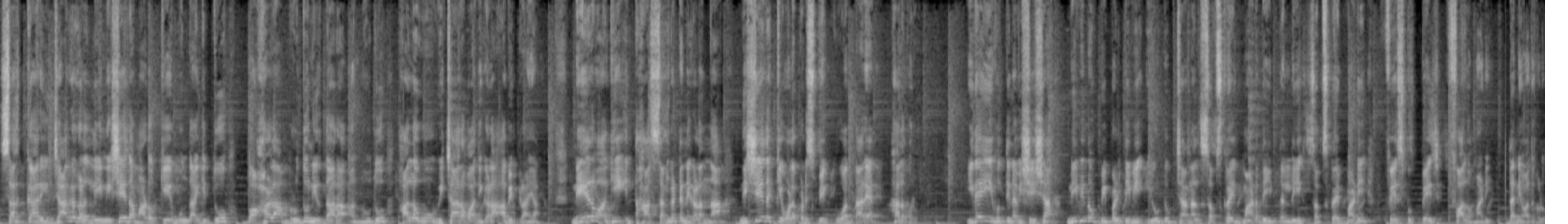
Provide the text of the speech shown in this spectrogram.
ಸರ್ಕಾರಿ ಜಾಗಗಳಲ್ಲಿ ನಿಷೇಧ ಮಾಡೋಕೆ ಮುಂದಾಗಿದ್ದು ಬಹಳ ಮೃದು ನಿರ್ಧಾರ ಅನ್ನೋದು ಹಲವು ವಿಚಾರವಾದಿಗಳ ಅಭಿಪ್ರಾಯ. ನೇರವಾಗಿ ಇಂತಹ ಸಂಘಟನೆಗಳನ್ನ ನಿಷೇಧಕ್ಕೆ ಒಳಪಡಿಸಬೇಕು ಅಂತಾರೆ ಹಲವರು. ಇದೇ ಈ ಹೊತ್ತಿನ ವಿಶೇಷ, ನೀವಿನ್ನು People TV YouTube channel subscribe ಮಾಡದೇ ಇದ್ದಲ್ಲಿ ಸಬ್ಸ್ಕ್ರೈಬ್ ಮಾಡಿ ಫೇಸ್ಬುಕ್ ಪೇಜ್ ಫಾಲೋ ಮಾಡಿ. ಧನ್ಯವಾದಗಳು.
